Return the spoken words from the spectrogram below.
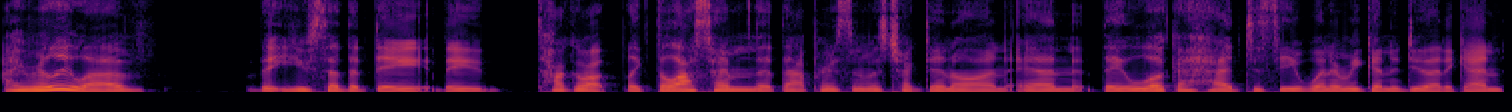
I really love that you said that they they talk about like the last time that that person was checked in on and they look ahead to see when are we going to do that again.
